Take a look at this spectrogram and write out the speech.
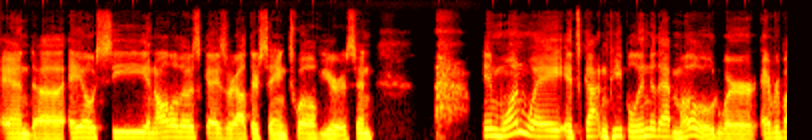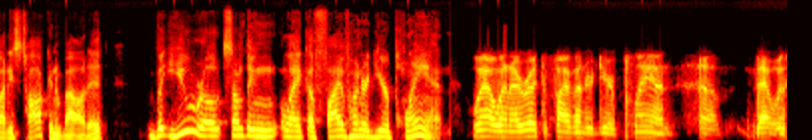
and uh, aoc and all of those guys are out there saying 12 years and in one way, it's gotten people into that mode where everybody's talking about it. But you wrote something like a 500 year plan. Well, when I wrote the 500 year plan, uh, that was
